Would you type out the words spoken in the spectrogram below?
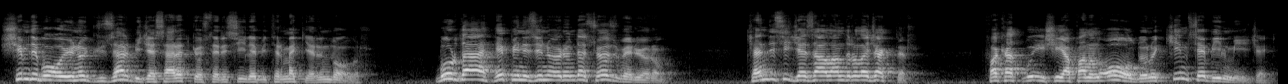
Şimdi bu oyunu güzel bir cesaret gösterisiyle bitirmek yerinde olur. Burada hepinizin önünde söz veriyorum. Kendisi cezalandırılacaktır. Fakat bu işi yapanın o olduğunu kimse bilmeyecek.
